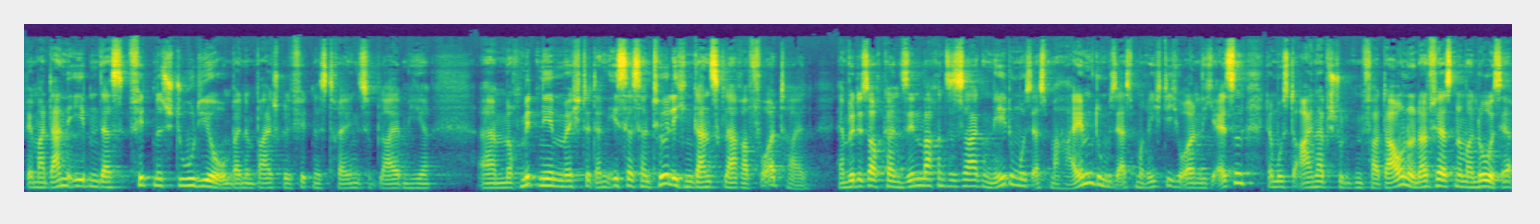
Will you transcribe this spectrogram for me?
wenn man dann eben das Fitnessstudio, um bei einem Beispiel Fitnesstraining zu bleiben hier, ähm, noch mitnehmen möchte, dann ist das natürlich ein ganz klarer Vorteil. Dann würde es auch keinen Sinn machen zu sagen, nee, du musst erstmal heim, du musst erstmal richtig ordentlich essen, dann musst du eineinhalb Stunden verdauen und dann fährst du nochmal los. Ja,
